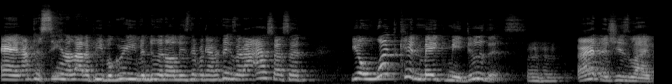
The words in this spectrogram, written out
And I'm just seeing a lot of people grieve and doing all these different kind of things. And I asked her, I said, yo, what can make me do this? right? And she's like,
